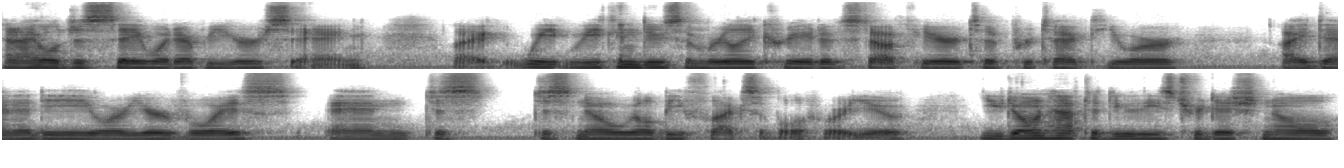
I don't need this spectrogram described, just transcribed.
and i will just say whatever you're saying like we we can do some really creative stuff here to protect your identity or your voice and just just know we'll be flexible for you you don't have to do these traditional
